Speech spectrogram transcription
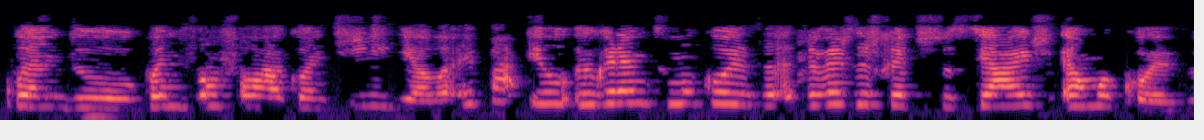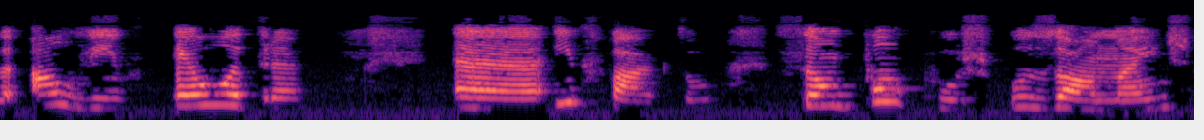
quando, quando vão falar contigo? E ela, epá, eu, eu garanto uma coisa, através das redes sociais é uma coisa, ao vivo é outra. Uh, e de facto, são poucos os homens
